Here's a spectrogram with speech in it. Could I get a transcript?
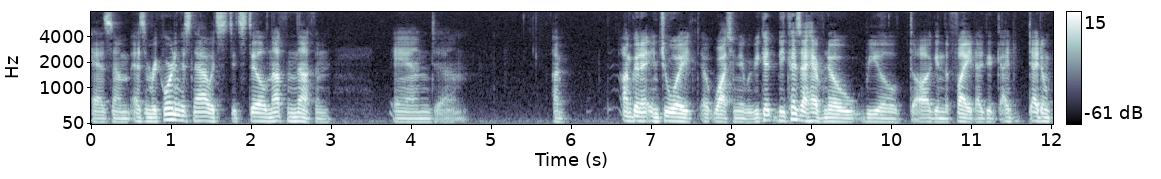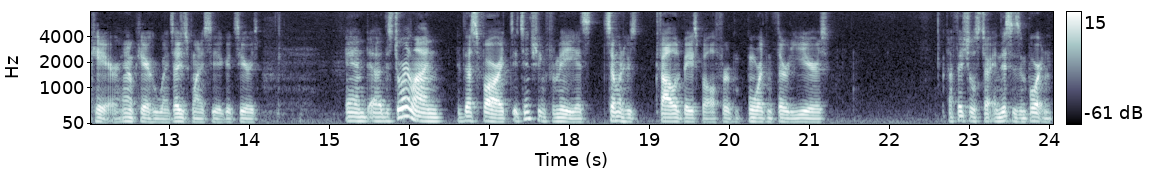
as as I'm recording this now, it's it's still nothing nothing, and um, I'm I'm gonna enjoy uh, watching it because because I have no real dog in the fight. I, I, I don't care. I don't care who wins. I just want to see a good series. And uh, the storyline thus far, it's, it's interesting for me as someone who's followed baseball for more than 30 years. Official start, and this is important.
